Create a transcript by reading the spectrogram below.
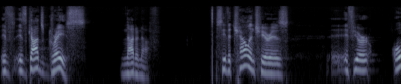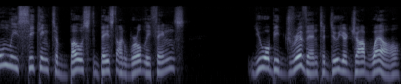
If, is God's grace not enough? See, the challenge here is if you're only seeking to boast based on worldly things, you will be driven to do your job well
